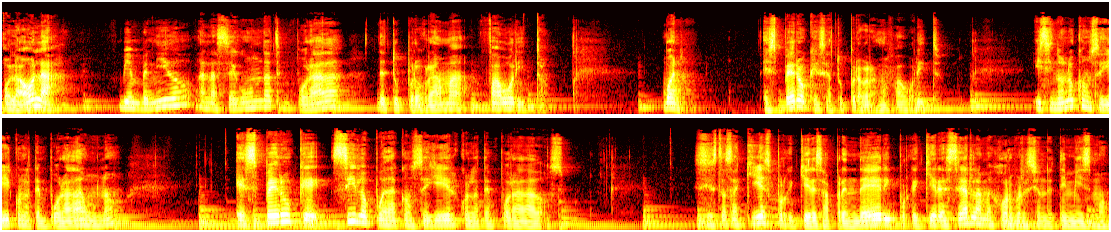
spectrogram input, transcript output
Hola, hola. Bienvenido a la segunda temporada de tu programa favorito. Bueno, espero que sea tu programa favorito. Y si no lo conseguí con la temporada 1, espero que sí lo pueda conseguir con la temporada 2. Si estás aquí es porque quieres aprender y porque quieres ser la mejor versión de ti mismo.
